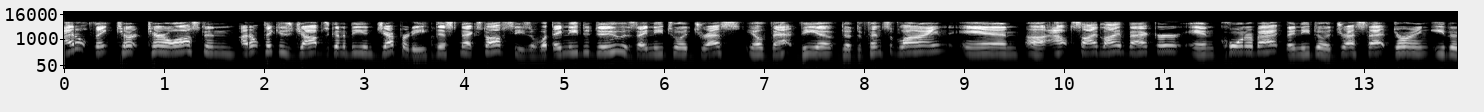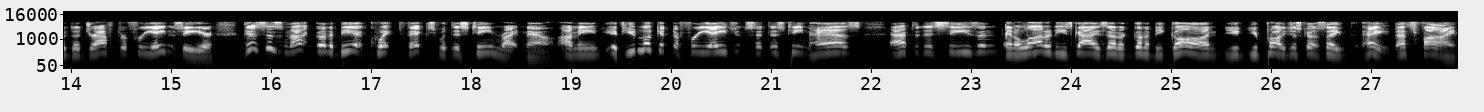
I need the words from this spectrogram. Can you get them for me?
I don't think Ter- Teryl Austin. I don't think his job's going to be in jeopardy this next offseason. What they need to do is they need to address you know that via the defensive line and uh, outside linebacker and cornerback. They need to address that during either the draft or free agency here. This is not going to be a quick fix with this team right now. I mean, if you look at the free agents that this team has after this season, and a lot of these guys that are going to be gone, you, you're probably just going to say, hey, that's fine.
